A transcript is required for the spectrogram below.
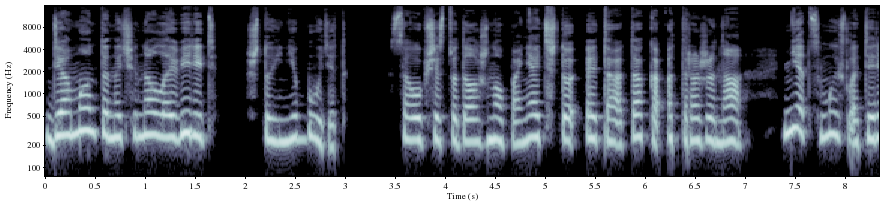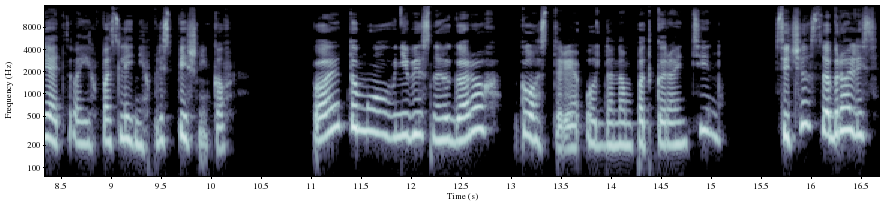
Диаманта начинала верить, что и не будет. Сообщество должно понять, что эта атака отражена – нет смысла терять своих последних приспешников. Поэтому в Небесных горах, кластере, отданном под карантин, сейчас собрались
